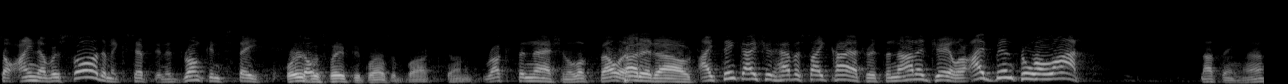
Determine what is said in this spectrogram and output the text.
So I never saw them except in a drunken state. Where's so, the safe deposit box, Johnny? Ruxton National. Look, fellas. Cut it out. I think I should have a psychiatrist and not a jailer. I've been through a lot. Nothing, huh?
